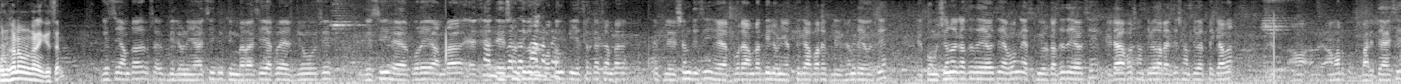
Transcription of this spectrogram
কোনখানে কোনখানে গেছেন? গেছি আমরা বিলনিয়া আছি দু তিনবার আছি এরপরে এসডিও হয়েছে গেছি এরপরে আমরা শান্তিবাজার প্রথম পিএসের কাছে আমরা অ্যাপ্লিকেশন দিয়েছি এরপরে আমরা বিলনিয়ার থেকে আবার অ্যাপ্লিকেশন দেওয়া হয়েছে কমিশনের কাছে দেওয়া হয়েছে এবং এসপিওর কাছে দেওয়া হয়েছে এটা আবার শান্তিবাজার আছে শান্তিবাজার থেকে আবার আমার বাড়িতে আছে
